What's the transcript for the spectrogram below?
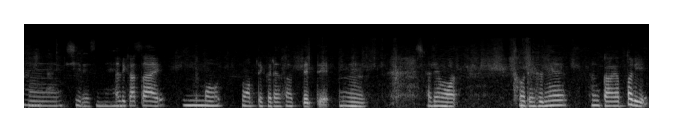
ううんん。嬉しいですね。ありがたい。うんもう持ってくださってて、うん。いやでも、そうですね。なんかやっぱり、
